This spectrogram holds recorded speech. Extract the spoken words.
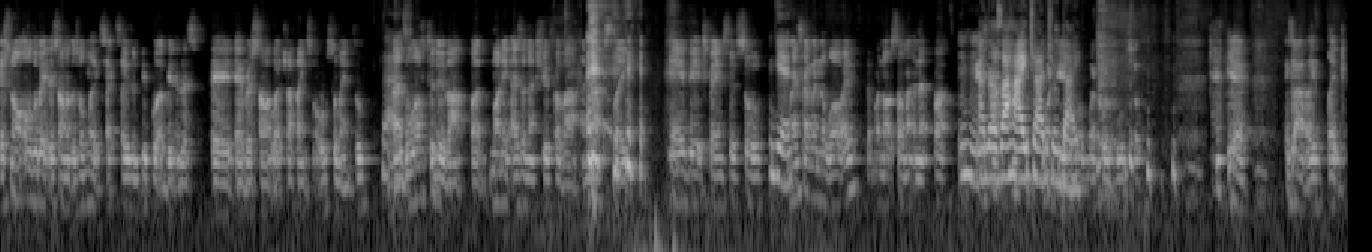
it's not all the way to the summit. There's only like 6,000 people that have been to this uh, Everest summit, which I think is also mental. That I'd is. love to do that, but money is an issue for that. And that's like heavy expensive. So yeah. unless I win the lottery, then we're not summiting it. But hmm And there's a high chance you'll die. achievable, so- yeah, exactly. Like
